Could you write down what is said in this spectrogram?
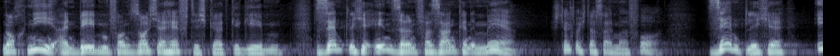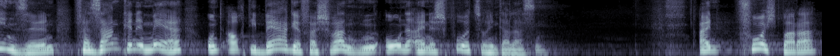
noch nie ein Beben von solcher Heftigkeit gegeben. Sämtliche Inseln versanken im Meer. Stellt euch das einmal vor. Sämtliche Inseln versanken im Meer und auch die Berge verschwanden, ohne eine Spur zu hinterlassen. Ein furchtbarer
